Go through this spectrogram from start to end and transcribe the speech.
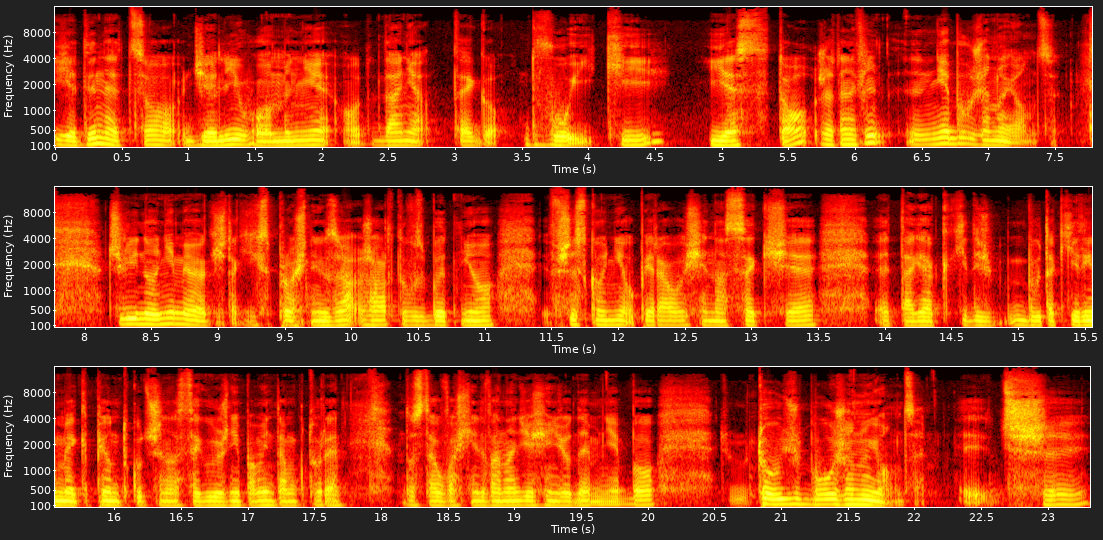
Jedyne, co dzieliło mnie od dania tego dwójki, jest to, że ten film nie był żenujący. Czyli no nie miał jakichś takich sprośnych żartów zbytnio, wszystko nie opierało się na seksie, e, tak jak kiedyś był taki remake Piątku 13, już nie pamiętam, które dostał właśnie 2 na 10 ode mnie, bo to już było żenujące. 3,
